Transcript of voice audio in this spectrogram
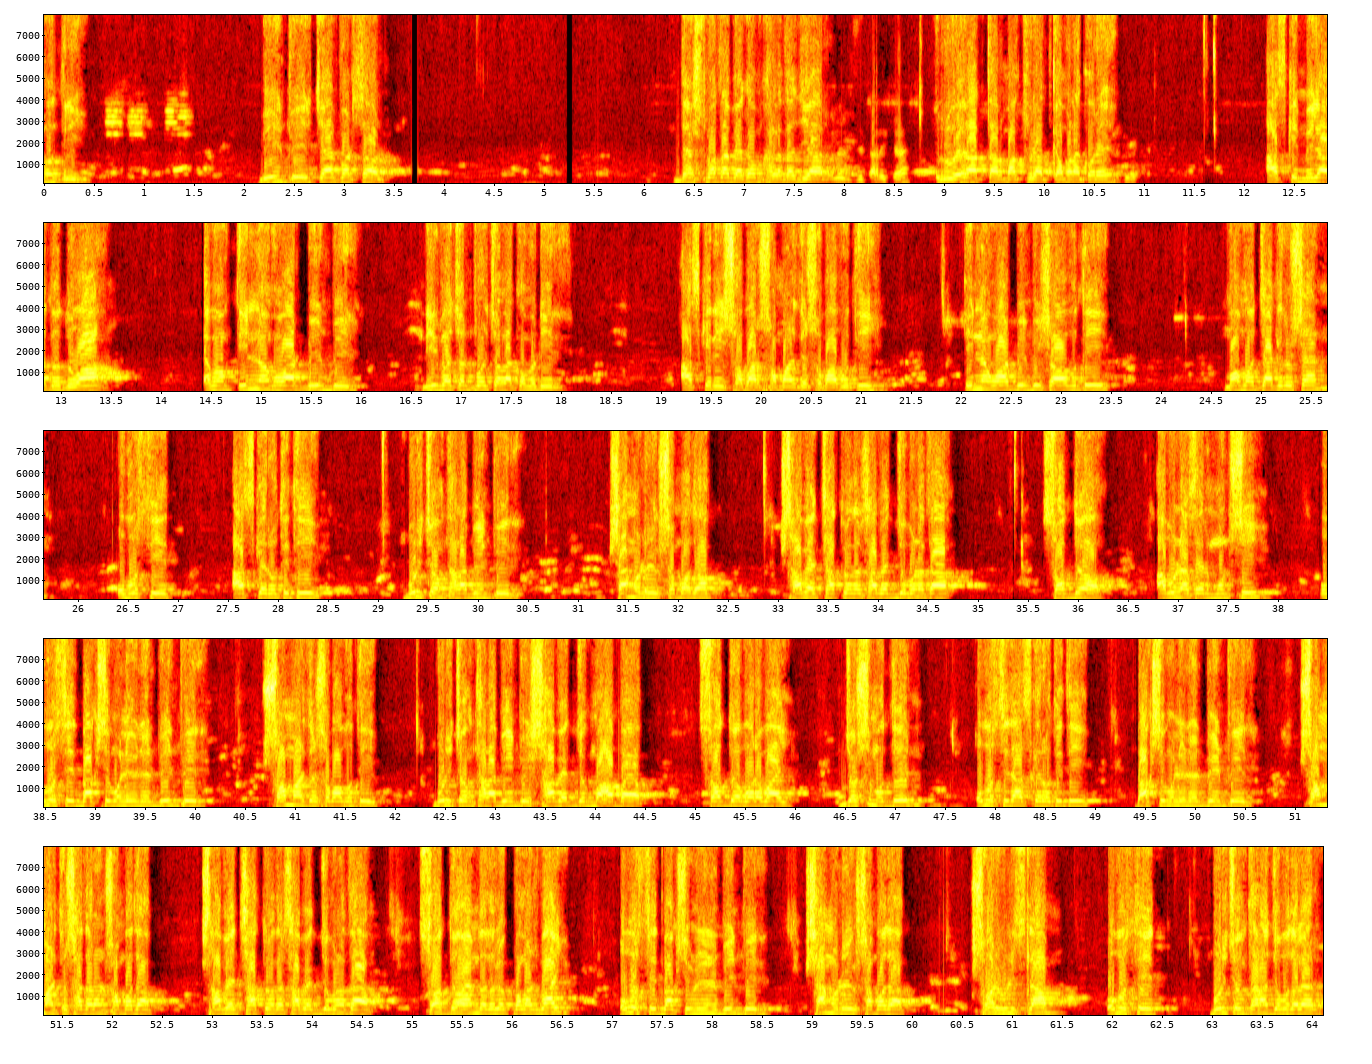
প্রধানমন্ত্রী, বিএনপির চেয়ারপারসন দেশমাতা বেগম খালেদা জিয়ার রুহের আত্মার মাগফিরাত কামনা করে আজকে মিলাদ দোয়া এবং তিন নং ওয়ার্ড বিএনপির নির্বাচন পরিচালনা কমিটির আজকের এই সভার সম্মানিত সভাপতি, তিন নং ওয়ার্ড বিএনপির সভাপতি মোহাম্মদ জাকির হোসেন উপস্থিত আজকের অতিথি বুড়িচং থানা বিএনপির সাংগঠনিক সম্পাদক, সাবেক ছাত্রনেতা সাবেক যুবনেতা সদ্য আবু নাসের মুন্সি, উপস্থিত বাক্সিমল ইউনিয়ন বিএনপির সম্মানিত সভাপতি, বুড়িচং থানা বিএনপির সাবেক যুগ্ম আহ্বায়ক সদ্য বড় ভাই জসিম উদ্দিন, উপস্থিত আজকের অতিথি বাক্সিমল ইউনিয়ন বিএনপির সম্মানিত সাধারণ সম্পাদক, সাবেক ছাত্রনেতা সাবেক যুবনেতা সদ্য আহমদাদুল পলাশ ভাই উপস্থিত ইউনিয়ন বিএনপির সাংগঠনিক সম্পাদক শরীফুল ইসলাম উপস্থিত বুড়িচং থানা যুবদলের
